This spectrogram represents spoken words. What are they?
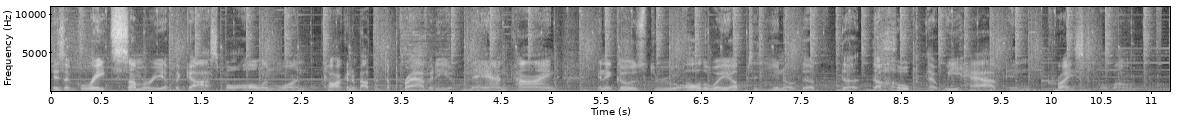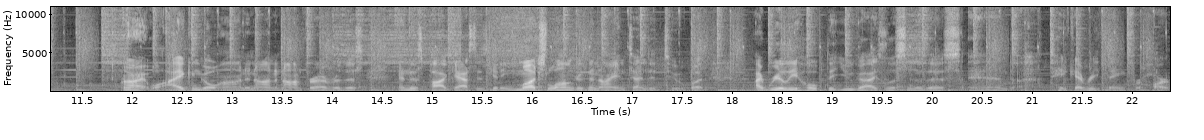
is a great summary of the gospel all in one, talking about the depravity of mankind, and it goes through all the way up to you know the the, the hope that we have in Christ alone. All right, well, I can go on and on and on forever. This and this podcast is getting much longer than I intended to, but I really hope that you guys listen to this and uh, take everything for heart.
